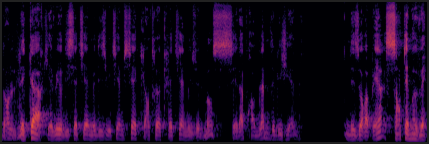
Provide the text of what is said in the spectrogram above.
dans l'écart qu'il y avait au XVIIe et XVIIIe siècle entre chrétiens et musulmans, c'est le problème de l'hygiène. Les Européens sentaient mauvais,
